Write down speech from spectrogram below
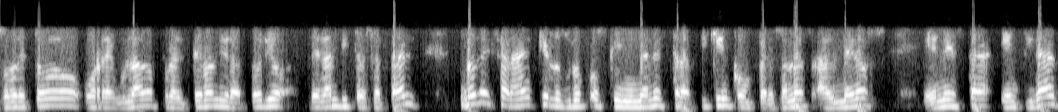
sobre todo o regulado por el tema migratorio del ámbito estatal, no dejarán que los grupos criminales trafiquen con personas al menos en esta entidad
